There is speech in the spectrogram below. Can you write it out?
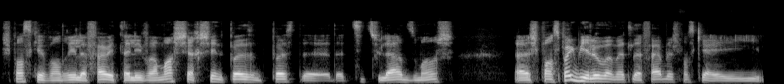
je pense que Vendré Lefebvre est allé vraiment chercher une poste, une poste de, titulaire dimanche. Euh, je pense pas que Bielo va mettre Lefebvre. Je pense qu'il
